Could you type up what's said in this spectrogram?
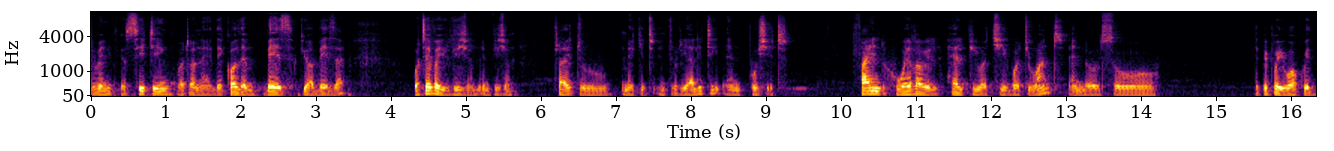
even if you're sitting, what one they call them base, pure base. eh? Whatever you vision, envision, try to make it into reality and push it. Find whoever will help you achieve what you want and also the people you work with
